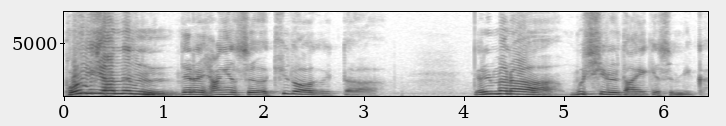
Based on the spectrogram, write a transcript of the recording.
보이지 않는 데를 향해서 기도하고 있다. 얼마나 무시를 당했겠습니까?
